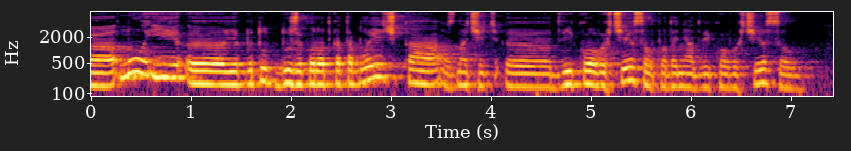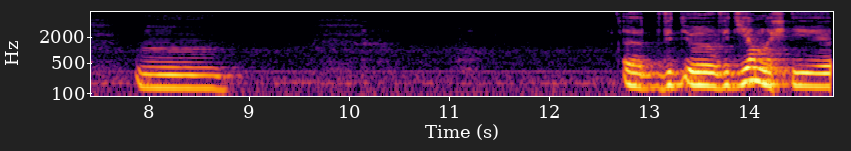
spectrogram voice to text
Е, Ну і е, якби тут дуже коротка табличка, значить, е, двійкових чисел, подання двійкових чисел. М, е, від, е, від'ємних і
